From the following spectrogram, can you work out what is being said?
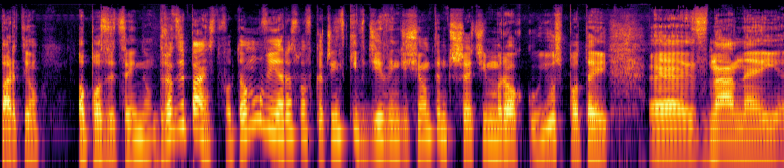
partią opozycyjną. Drodzy Państwo, to mówi Jarosław Kaczyński w 93 roku, już po tej e, znanej, e,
